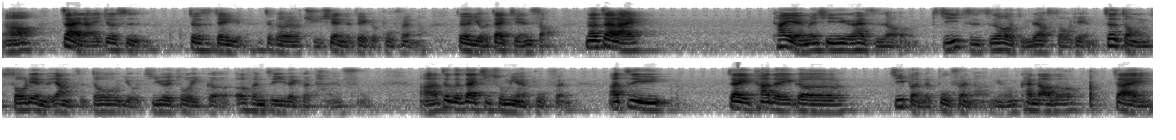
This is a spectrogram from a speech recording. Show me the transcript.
然后再来就是就是这个这个曲线的这个部分哦，这有在减少，那再来，它也 MACD 开始哦，极值之后准备要收敛，这种收敛的样子都有机会做一个二分之一的一个弹幅。啊，这个在技术面的部分。啊，至于在它的一个基本的部分呢，你们看到说在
